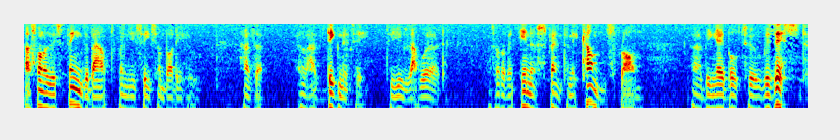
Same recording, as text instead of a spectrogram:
that's one of these things about when you see somebody who has a who has dignity, to use that word, a sort of an inner strength, and it comes from uh, being able to resist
